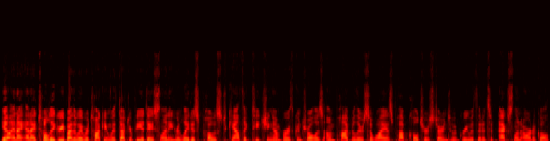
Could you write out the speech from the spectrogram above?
you know, and I and I totally agree. By the way, we're talking with Dr. Pia De Solenni. Her latest post, "Catholic Teaching on Birth Control is Unpopular." So why is pop culture starting to agree with it? It's an excellent article,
